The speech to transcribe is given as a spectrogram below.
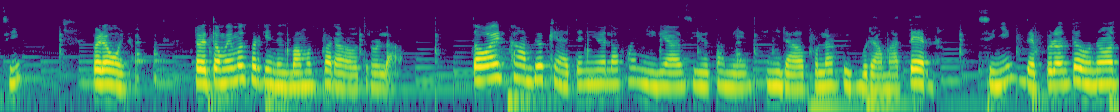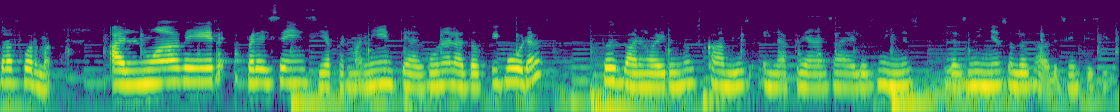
¿sí? Pero bueno, retomemos porque nos vamos para otro lado. Todo el cambio que ha tenido la familia ha sido también generado por la figura materna, ¿sí? De pronto de una u otra forma, al no haber presencia permanente de alguna de las dos figuras, pues van a haber unos cambios en la crianza de los niños, las niñas o los adolescentes y los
